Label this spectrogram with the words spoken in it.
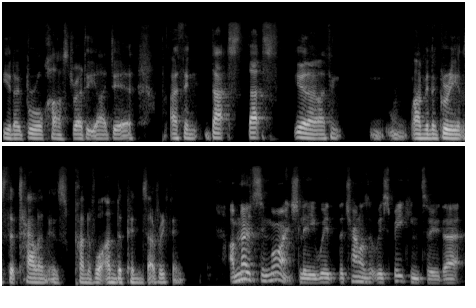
you know broadcast ready idea. I think that's that's you know, I think I'm in agreement that talent is kind of what underpins everything. I'm noticing more actually with the channels that we're speaking to that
